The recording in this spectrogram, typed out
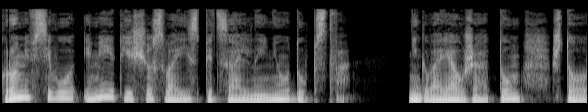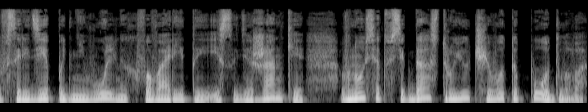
кроме всего, имеет еще свои специальные неудобства — не говоря уже о том, что в среде подневольных фавориты и содержанки вносят всегда струю чего-то подлого,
